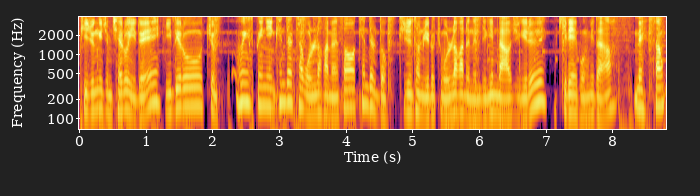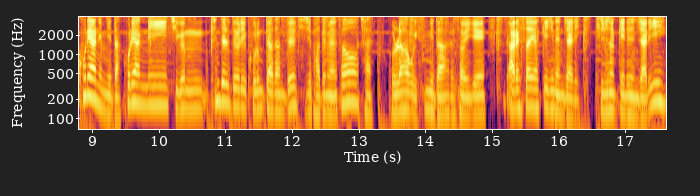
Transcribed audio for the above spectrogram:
비중이 좀 제로이 돼 이대로 좀 후행스핀이 캔들 타고 올라가면서 캔들도 기준선 위로 좀 올라가는 움직임 나와주기를 기대해 봅니다. 네, 다음 코리안입니다. 코리안이 지금 캔들들이 구름대 하단들 지지받으면서 잘 올라가고 있습니다. 그래서 이게 RSI가 깨지는 자리, 기준선 깨지는 자리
